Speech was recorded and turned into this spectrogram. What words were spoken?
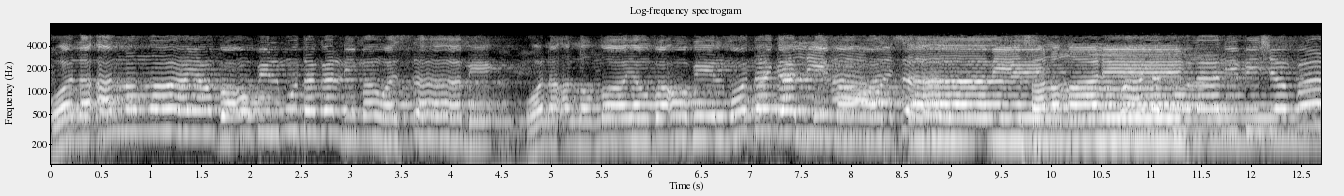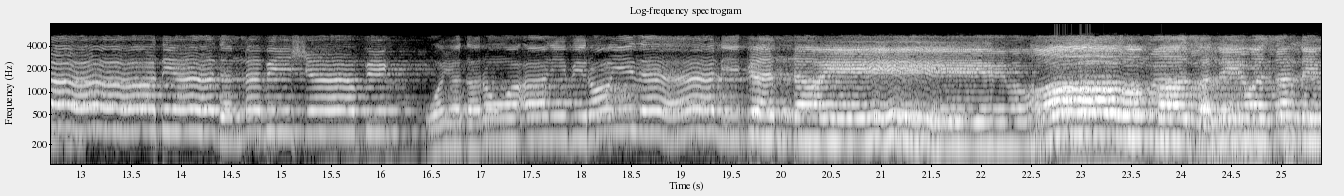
ولعل الله ينفع بالمتكلم والسامع ولعل الله ينفع بالمتكلم والسامع صلى الله عليه ويقولان بشفاعة هذا النبي الشافي ويتروعان برأي ذلك النعيم. اللهم صل وسلم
